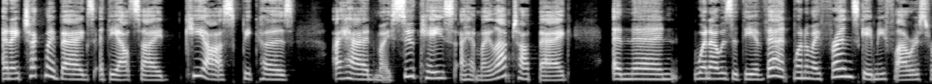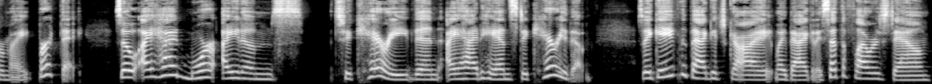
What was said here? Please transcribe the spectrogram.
and I check my bags at the outside kiosk because I had my suitcase, I had my laptop bag. And then when I was at the event, one of my friends gave me flowers for my birthday. So I had more items to carry than I had hands to carry them. So I gave the baggage guy my bag and I set the flowers down.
